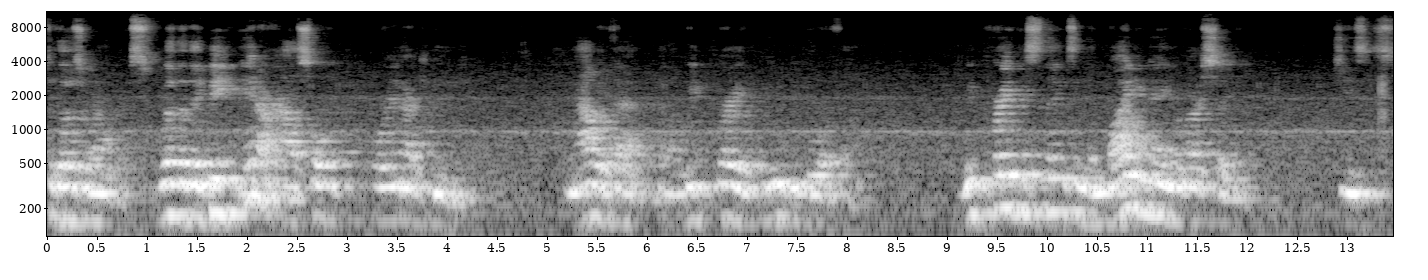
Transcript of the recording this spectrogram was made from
to those around us, whether they be in our household or in our community. And out of that, uh, we pray that you would be glorified. We pray these things in the mighty name of our Savior, Jesus.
